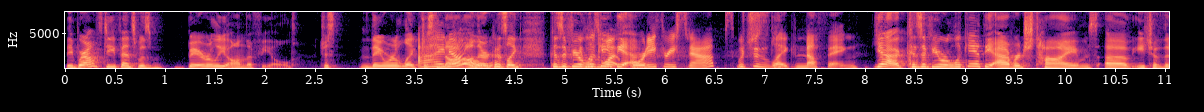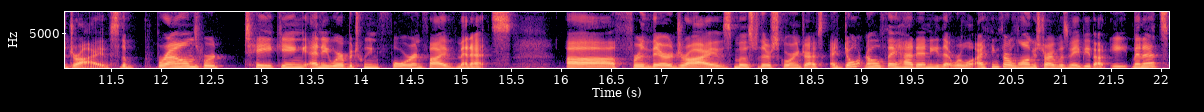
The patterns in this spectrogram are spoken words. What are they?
The Browns defense was barely on the field. Just they were like just I not on there cuz like cuz if you're It was looking what, at the 43 snaps, which is like nothing. Yeah, cuz if you were looking at the average times of each of the drives, the Browns were taking anywhere between 4 and 5 minutes uh for their drives, most of their scoring drives. I don't know if they had any that were I think their longest drive was maybe about 8 minutes.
